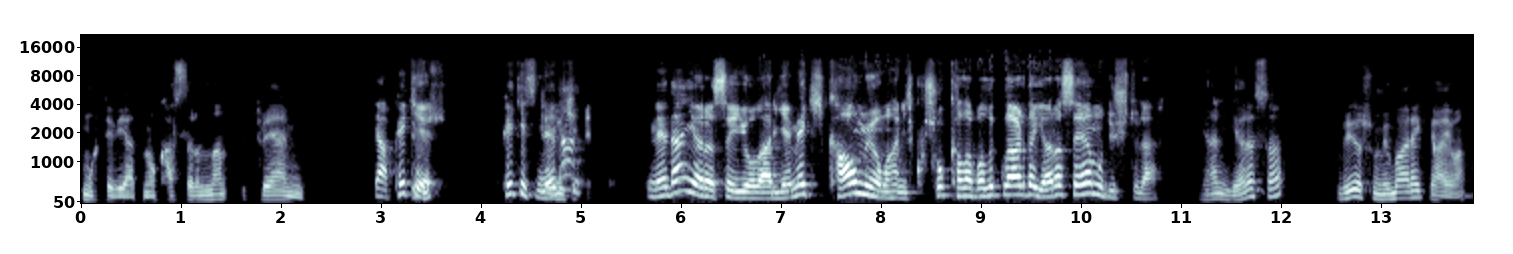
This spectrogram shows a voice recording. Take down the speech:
muhteviyatını, o kaslarından türeyen bir Ya peki, virüs. peki neden Tehlikeli. neden yarasa yiyorlar? Yemek kalmıyor mu? Hani çok kalabalıklarda yarasaya mı düştüler? Yani yarasa biliyorsun mübarek bir hayvan.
